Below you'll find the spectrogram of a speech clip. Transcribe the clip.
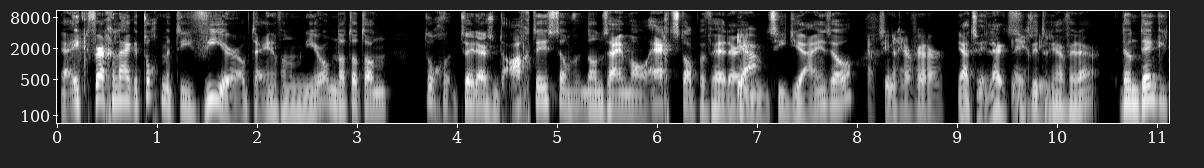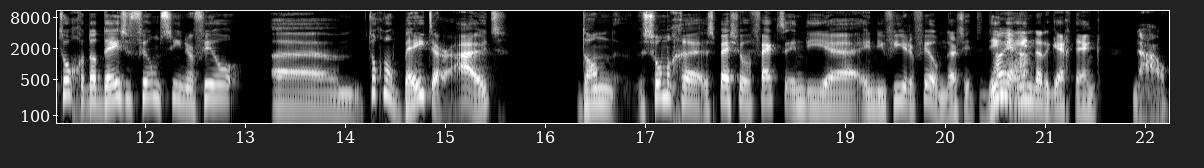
ja, ik vergelijk het toch met die vier op de een of andere manier. Omdat dat dan toch 2008 is. Dan, dan zijn we al echt stappen verder Ja. in CGI en zo. Ja, twintig jaar verder. Ja, twi- lijkt het 19. 20 jaar verder. Dan denk ik toch dat deze films zien er veel. ehm, toch nog beter uit. Dan sommige special effects in die, eh, in die vierde film. Daar zitten dingen ja. in dat ik echt denk. Nou,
